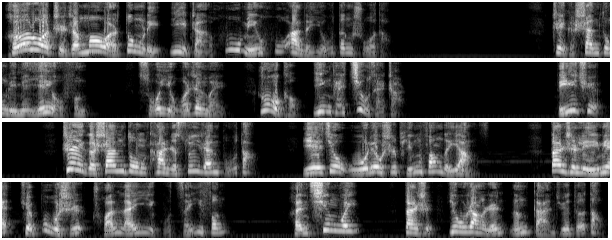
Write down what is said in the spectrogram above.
何洛指着猫耳洞里一盏忽明忽暗的油灯说道：“这个山洞里面也有风，所以我认为入口应该就在这儿。”的确。这个山洞看着虽然不大，也就五六十平方的样子，但是里面却不时传来一股贼风，很轻微，但是又让人能感觉得到。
